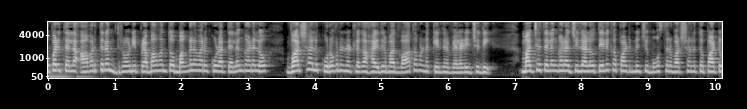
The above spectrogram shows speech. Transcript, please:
ఉపరితల ఆవర్తనం ద్రోణి ప్రభావంతో మంగళవారం కూడా తెలంగాణలో వర్షాలు కురవనున్నట్లుగా హైదరాబాద్ వాతావరణ కేంద్రం వెల్లడించింది. మధ్య తెలంగాణ జిల్లాలో తేలికపాటి నుంచి మోస్తరు వర్షాలతో పాటు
